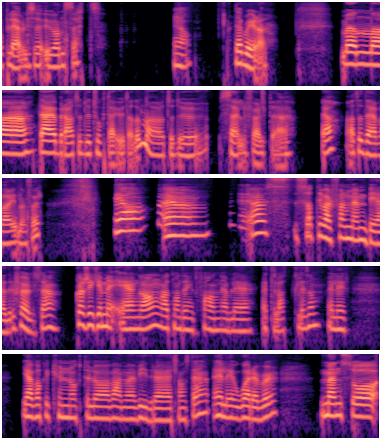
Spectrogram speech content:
opplevelse uansett. Ja. Det blir det. Men uh, det er jo bra at du tok deg ut av den, da, og at du selv følte ja, at det var innafor. Ja, eh, jeg satt i hvert fall med en bedre følelse. Kanskje ikke med en gang at man tenkte faen, jeg ble etterlatt, liksom. Eller jeg var ikke kun nok til å være med videre et eller annet sted. Eller whatever. Men så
